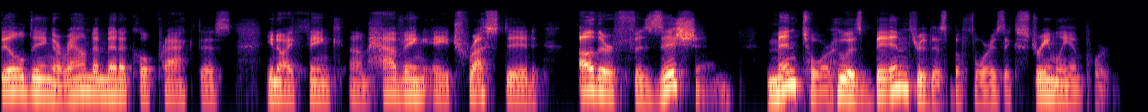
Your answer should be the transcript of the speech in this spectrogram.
building around a medical practice, you know, I think um, having a trusted other physician mentor who has been through this before is extremely important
